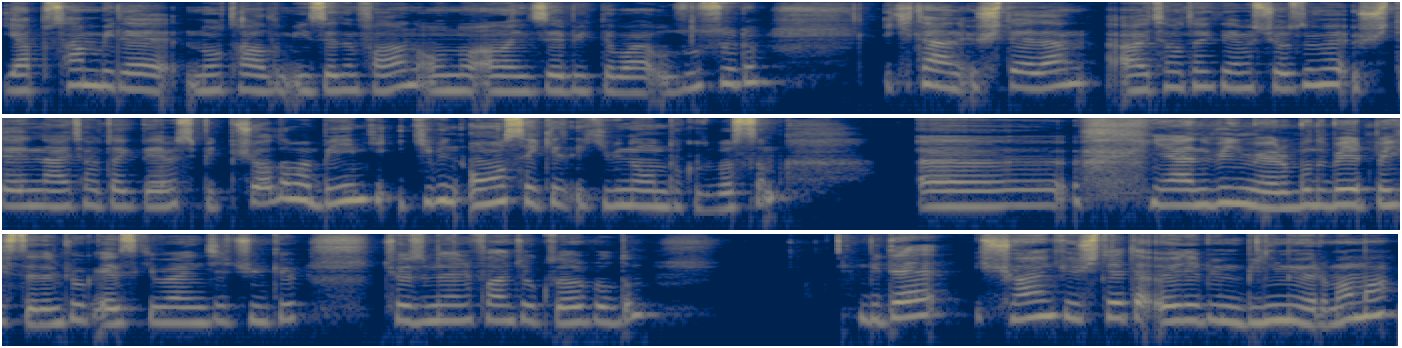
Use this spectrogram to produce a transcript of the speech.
yapsam bile not aldım, izledim falan. Onu analize birlikte bayağı uzun sürdü. İki tane 3D'den ayet matematik denemesi çözdüm ve 3D'nin ayet matematik denemesi bitmiş oldu ama benimki 2018-2019 basım. Ee, yani bilmiyorum bunu belirtmek istedim. Çok eski bence çünkü çözümlerini falan çok zor buldum. Bir de şu anki 3D'de öyle bir bilmiyorum ama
